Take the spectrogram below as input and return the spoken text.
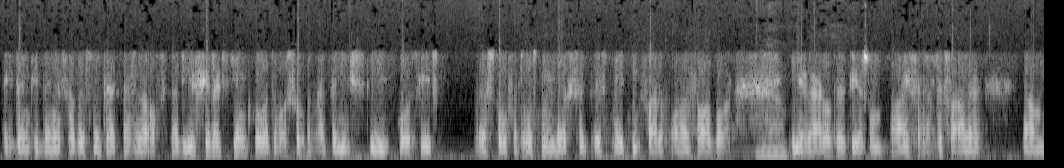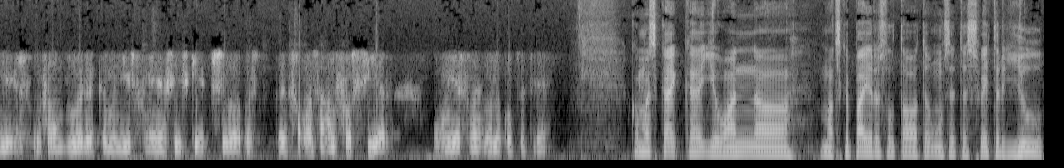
ek dink die ding is wat ons moet kyk as ons af dat hier die steenkool wat ons verbrand in die fossiel stof wat ons nie lig sit is net nie verder onaanvaarbaar. Ja. In die wêreld is besig om baie verder vir alle na meer verantwoordelike manier van energie skep. So is dit gaan ons hand forceer om meer verantwoordelik op te tree. Kom ons kyk uh, Johan na uh maatskappy resultate. Ons het 'n swetter heel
